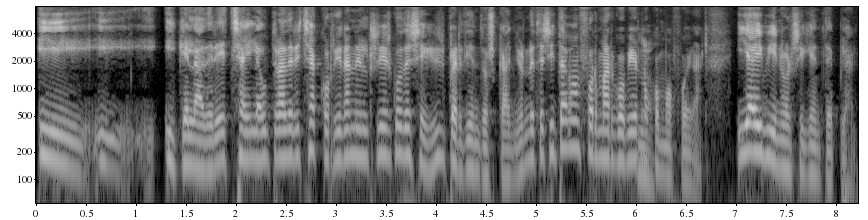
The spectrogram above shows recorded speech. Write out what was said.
y, y- que la derecha y la ultraderecha corrieran el riesgo de seguir perdiendo escaños. Necesitaban formar gobierno No. como fuera. Y ahí vino el siguiente plan,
